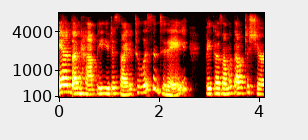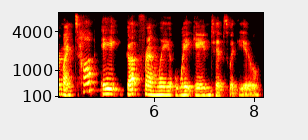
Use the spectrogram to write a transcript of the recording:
And I'm happy you decided to listen today because I'm about to share my top eight gut friendly weight gain tips with you.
